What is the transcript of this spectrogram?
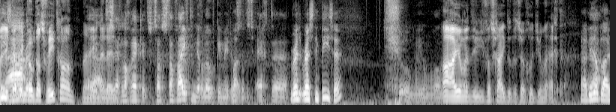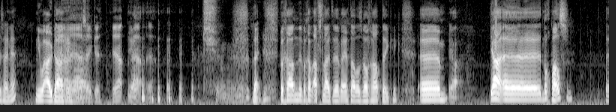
peace. ik, Ja. hè? ik hoop dat ze failliet gaan. Nee, ja, nee, het nee. is echt lachwekkend. Ze staan- Ze staan vijftiende geloof ik inmiddels. Maar- dat is echt... eh Rest, rest in peace, hè? Jongen, jongen. Ah, jongen, die van Schijk doet het zo goed, jongen. Echt. Ja, die Ja. zou blij zijn, hè? Nieuwe uitdaging. ja, zeker. Ja, Ja. ja. jongen. We, gaan, we gaan afsluiten. We hebben echt alles wel gehad, denk ik. Ehm, Ja. ja, eh, nogmaals. eh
